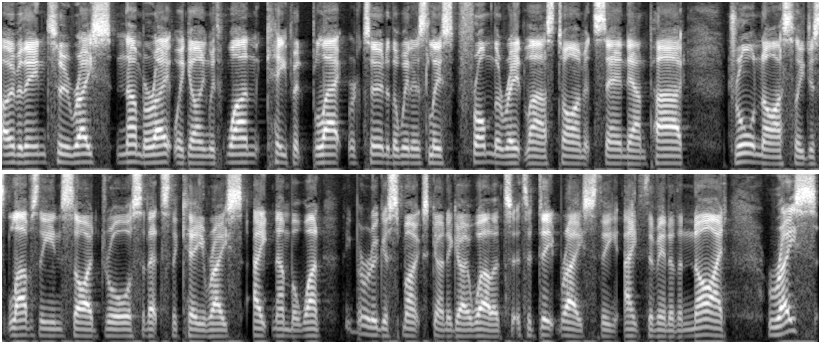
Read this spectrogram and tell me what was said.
Over then to race number eight, we're going with one, Keep It Black, return to the winners list from the red last time at Sandown Park. Drawn nicely, just loves the inside draw, so that's the key race. Eight, number one. I think Baruga Smoke's going to go well. It's, it's a deep race, the eighth event of the night. Race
